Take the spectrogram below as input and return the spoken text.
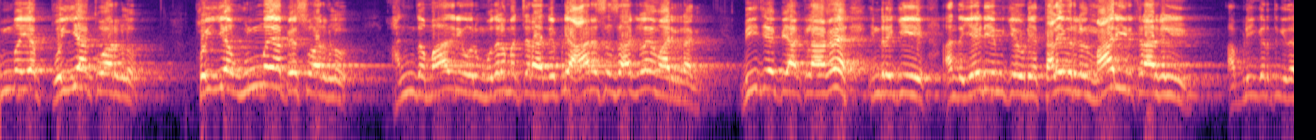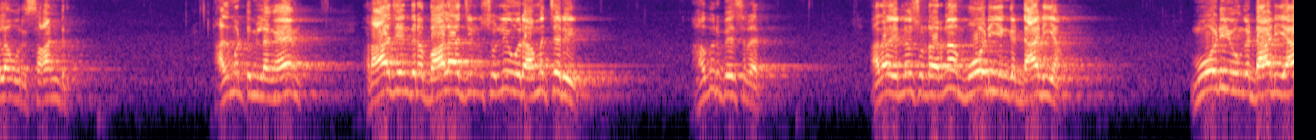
உண்மையை பொய்யாக்குவார்களோ பொய்யா உண்மையா பேசுவார்களோ அந்த மாதிரி ஒரு முதலமைச்சராக இருந்து எப்படி ஆர்எஸ்எஸ் ஆட்களாக மாறிடுறாங்க? பிஜேபி ஆட்களாக இன்றைக்கு அந்த ஏடிஎம்கேவுடைய தலைவர்கள் மாறி இருக்கிறார்கள் அப்படிங்கிறதுக்கு இதெல்லாம் ஒரு சான்று. அது மட்டும் இல்லைங்க ராஜேந்திர பாலாஜின்னு சொல்லி ஒரு அமைச்சர் அவர் பேசுறார். அதாவது என்ன சொல்றாருன்னா மோடி எங்க டாடியா? மோடி உங்க டாடியா?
